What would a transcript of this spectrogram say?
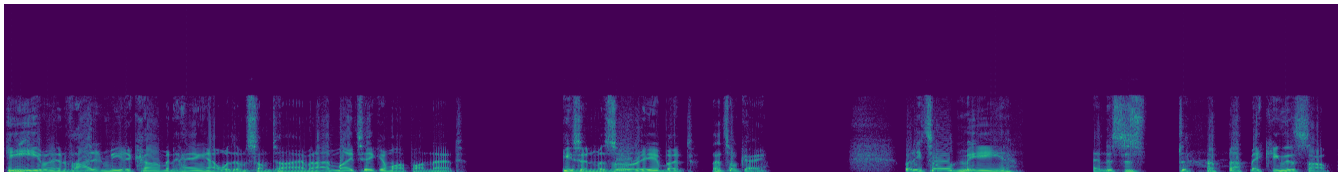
He even invited me to come and hang out with him sometime, and I might take him up on that. He's in Missouri, but that's okay. But he told me, and this is, I'm not making this up.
